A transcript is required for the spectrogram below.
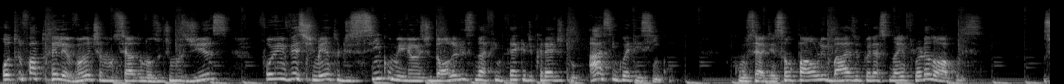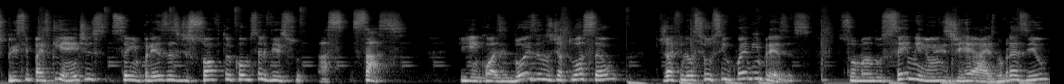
outro fato relevante anunciado nos últimos dias foi o investimento de 5 milhões de dólares na fintech de crédito A55, com sede em São Paulo e base operacional em Florianópolis. Os principais clientes são empresas de software como serviço, as SaaS, e em quase dois anos de atuação já financiou 50 empresas, somando 100 milhões de reais no Brasil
